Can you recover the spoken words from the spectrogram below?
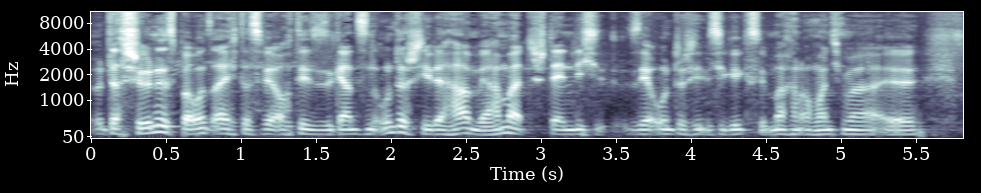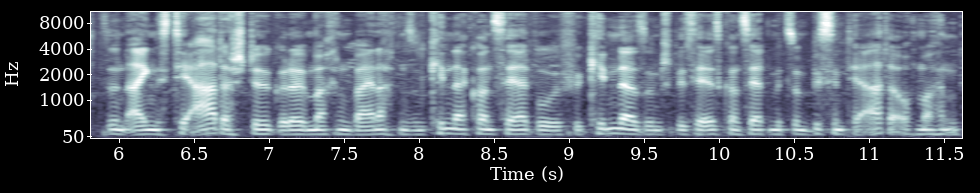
und das Schöne ist bei uns eigentlich, dass wir auch diese ganzen Unterschiede haben. Wir haben halt ständig sehr unterschiedliche Gigs. Wir machen auch manchmal äh, so ein eigenes Theaterstück oder wir machen Weihnachten so ein Kinderkonzert, wo wir für Kinder so ein spezielles Konzert mit so ein bisschen Theater auch machen.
